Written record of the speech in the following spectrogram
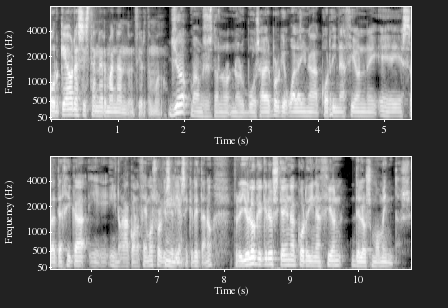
¿Por qué ahora se están hermanando, en cierto modo? Yo, vamos, esto no, lo puedo saber porque igual hay una coordinación eh, estratégica y, no la conocemos porque sería secreta, ¿no? Pero yo lo que creo es que hay una coordinación de los momentos.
